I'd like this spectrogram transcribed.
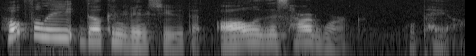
Hopefully they'll convince you that all of this hard work will pay off.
